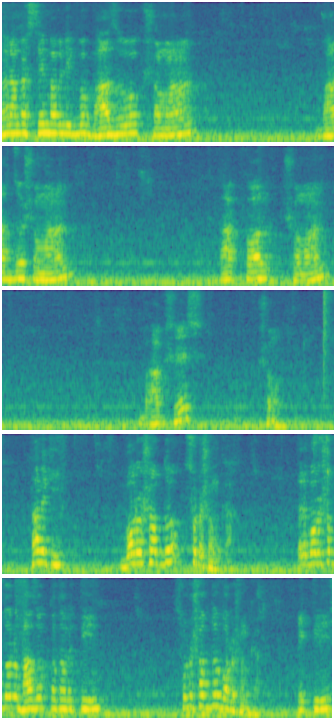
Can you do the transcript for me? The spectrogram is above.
তাহলে আমরা সেমভাবে লিখব ভাজক সমান, ভাজ্য সমান, ভাগফল সমান, ভাগশেষ সমান। তাহলে কি? বড় শব্দ, ছোট সংখ্যা। তাহলে বড় শব্দ হলো ভাজক, কত হবে? তিন। ছোট শব্দ, বড় সংখ্যা। একত্রিশ।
